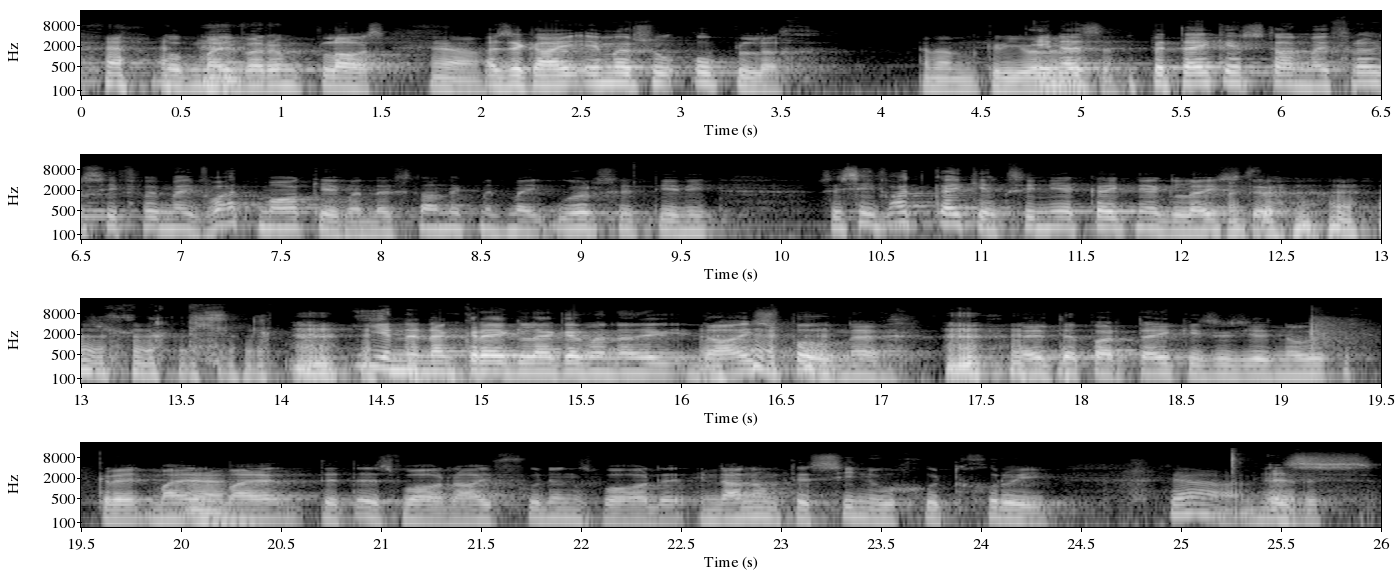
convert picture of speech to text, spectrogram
op my wurmplaas. Ja. As ek hy emmer so oplig en dan kriole. En as partykeer staan my vrou sê vir my, "Wat maak jy?" want nou staan ek met my oor so teen die Sy sê wat kyk jy? Ek sê nee, ek kyk nie, ek luister. Een en dan kry ek lekker want daai spul, né? Het 'n partytjie soos jy nou kry, maar ja. maar dit is waar daai voedingswaarde en dan om te sien hoe goed groei. Ja, nee, is dit...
